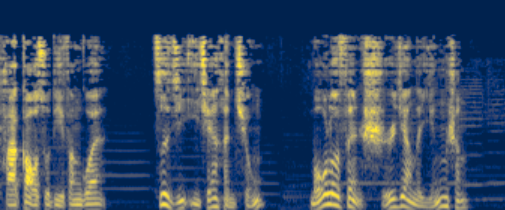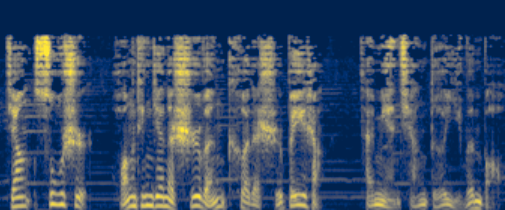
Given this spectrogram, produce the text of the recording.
他告诉地方官，自己以前很穷，谋了份石匠的营生，将苏轼、黄庭坚的诗文刻在石碑上，才勉强得以温饱。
